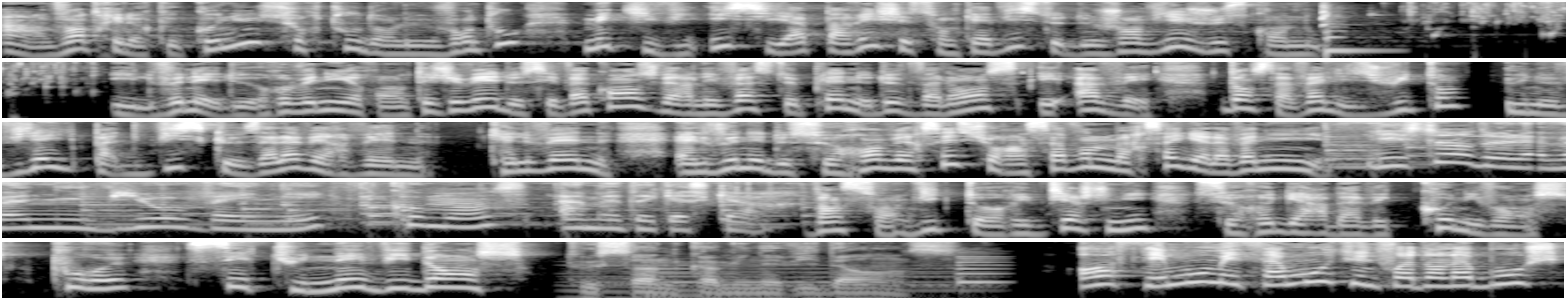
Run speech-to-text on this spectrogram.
Un ventriloque connu, surtout dans le Ventoux, mais qui vit ici à Paris chez son caviste de janvier jusqu'en août. Il venait de revenir en TGV de ses vacances vers les vastes plaines de Valence et avait, dans sa valise Vuitton, une vieille pâte visqueuse à la verveine. Quelle veine Elle venait de se renverser sur un savon de Marseille à la vanille. L'histoire de la vanille bio vainée commence à Madagascar. Vincent, Victor et Virginie se regardent avec connivence. Pour eux, c'est une évidence. Tout sonne comme une évidence. Oh, c'est mou, mais ça mousse une fois dans la bouche.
